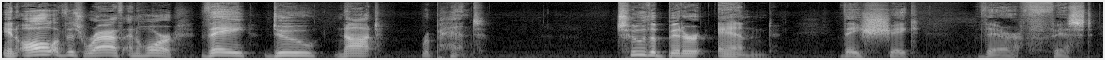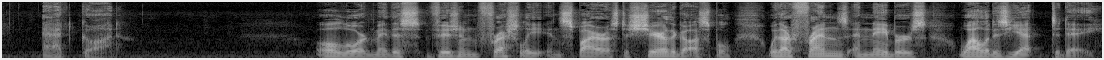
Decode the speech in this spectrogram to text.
in all of this wrath and horror, they do not repent to the bitter end, they shake their fist at God. Oh Lord, may this vision freshly inspire us to share the gospel with our friends and neighbors while it is yet today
